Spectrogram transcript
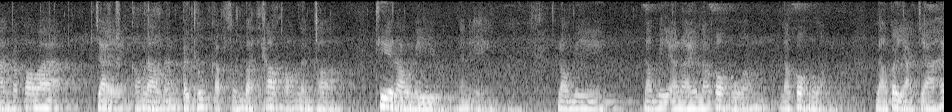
านก็เพราะว่า ใจของเรานั้นไปทุกข์กับสมบัติเข้าของเงินทอง ที่เรามีอยู่นั่นเอง เรามีเรามีอะไรเราก็หวง เราก็ห่วง เราก็อยากจะให้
